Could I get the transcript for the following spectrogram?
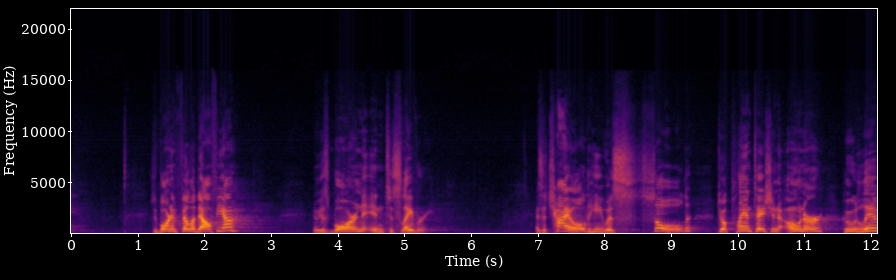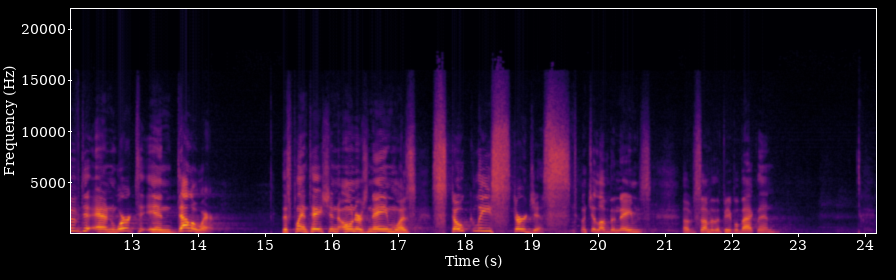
was born in Philadelphia. He was born into slavery. As a child, he was sold to a plantation owner who lived and worked in Delaware. This plantation owner's name was Stokely Sturgis. Don't you love the names of some of the people back then?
